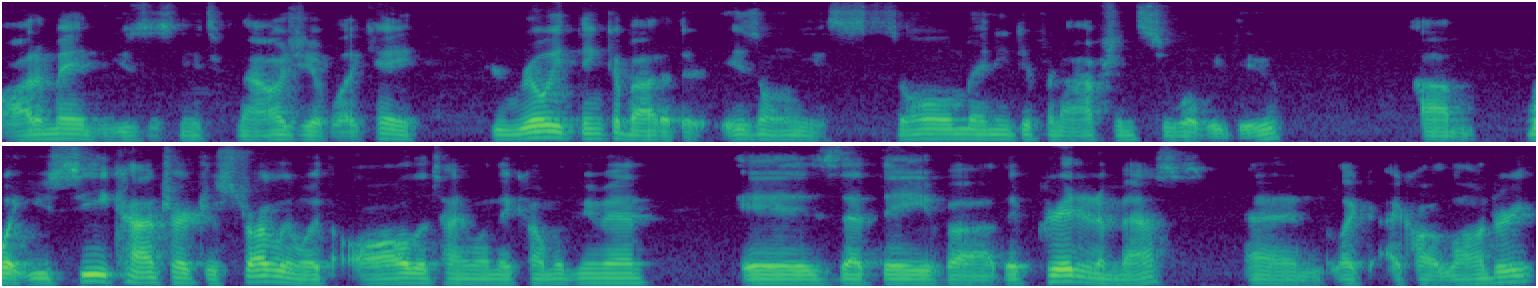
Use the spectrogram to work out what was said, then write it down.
automate and use this new technology of like, hey, you really think about it, there is only so many different options to what we do. Um, what you see contractors struggling with all the time when they come with me, man, is that they've uh, they've created a mess and like I call it laundry,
